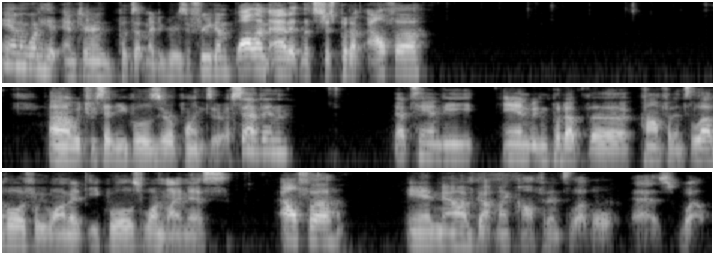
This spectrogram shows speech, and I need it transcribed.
And I'm going to hit enter and puts up my degrees of freedom. While I'm at it, let's just put up alpha, uh, which we said equals 0.07. That's handy. And we can put up the confidence level if we want it equals 1 minus alpha. And now I've got my confidence level as well.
